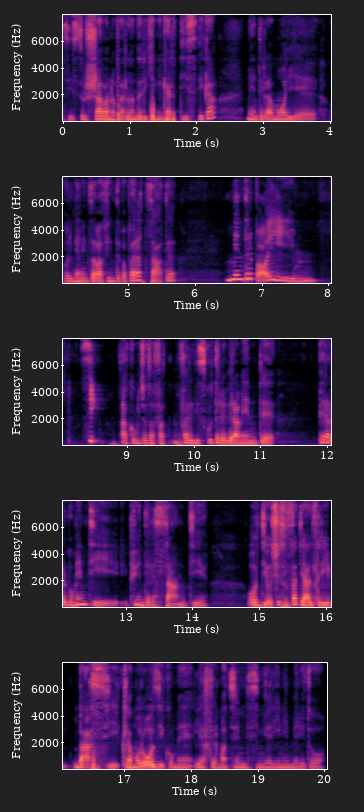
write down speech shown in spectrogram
si strusciavano parlando di chimica artistica, mentre la moglie organizzava finte paparazzate, mentre poi sì, ha cominciato a fa- fare discutere veramente per argomenti più interessanti. Oddio, ci sono stati altri bassi clamorosi come le affermazioni di Signorini in merito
